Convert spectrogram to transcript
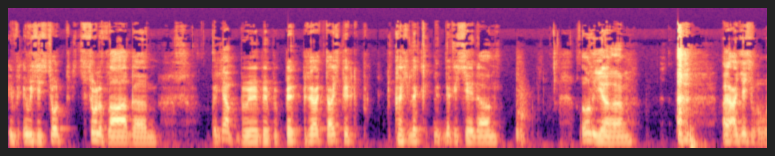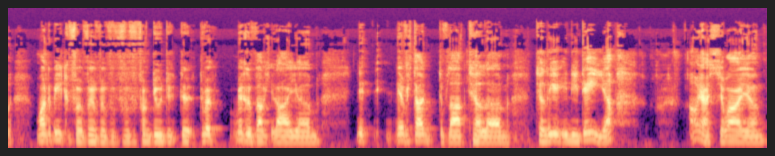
it was a short, sort of vlog um but yeah, but, but, but, but because like, like I said um earlier um I, I just want to be from from from, from doing the, the, the regular vlogs and I um never started the vlog till um till the, the day. Yep. Oh yeah. So I um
